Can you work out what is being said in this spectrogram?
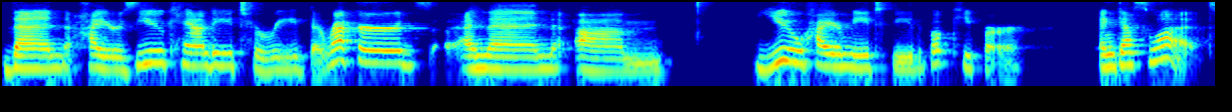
then hires you, Candy, to read their records, and then um, you hire me to be the bookkeeper. And guess what?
